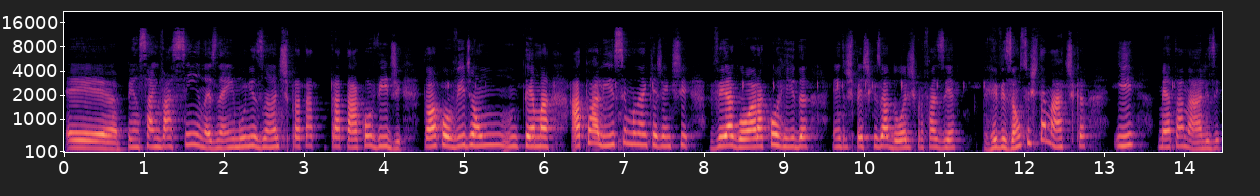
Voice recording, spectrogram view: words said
é, pensar em vacinas, né, imunizantes para tratar a Covid? Então, a Covid é um, um tema atualíssimo, né, que a gente vê agora a corrida entre os pesquisadores para fazer revisão sistemática e meta-análise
